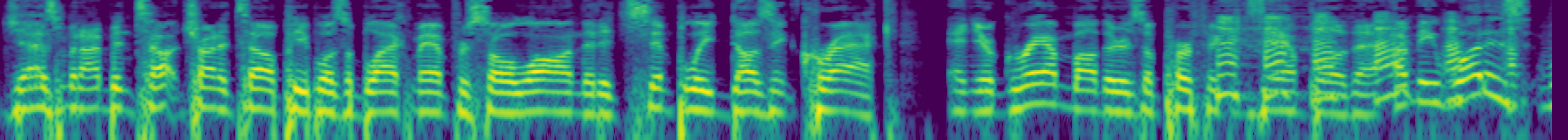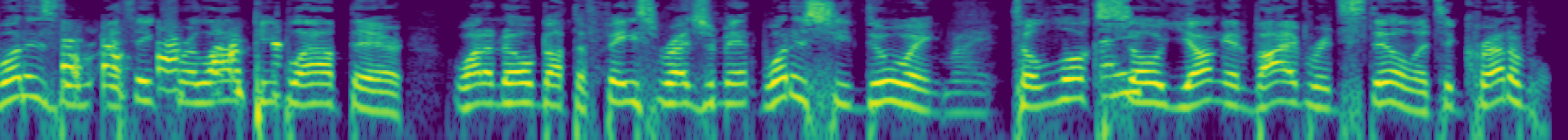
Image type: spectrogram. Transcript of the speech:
Jasmine, I've been t- trying to tell people as a black man for so long that it simply doesn't crack, and your grandmother is a perfect example of that. I mean, what is what is the? I think for a lot of people out there want to know about the face regimen. What is she doing right. to look so young and vibrant? Still, it's incredible.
